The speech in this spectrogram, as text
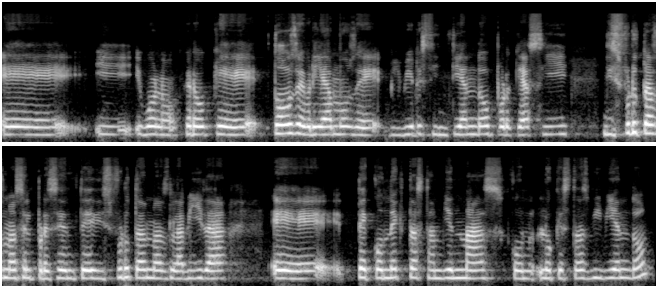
Eh, y, bueno, creo que todos deberíamos de vivir sintiendo porque así disfrutas más el presente, disfrutas más la vida, eh, te conectas también más con lo que estás viviendo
